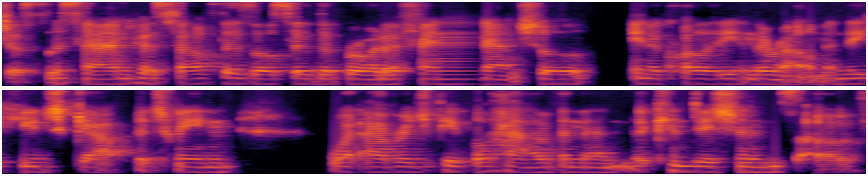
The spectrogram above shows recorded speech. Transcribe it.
just Lysande herself, there's also the broader financial inequality in the realm and the huge gap between what average people have and then the conditions of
